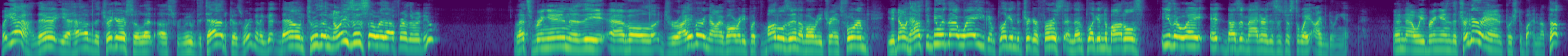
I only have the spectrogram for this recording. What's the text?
But yeah, there you have the trigger, so let us remove the tab, because we're going to get down to the noises, so without further ado, Let's bring in the Evol driver. Now I've already put the bottles in, I've already transformed. You don't have to do it that way. You can plug in the trigger first and then plug in the bottles. Either way, it doesn't matter. This is just the way I'm doing it. And now we bring in the trigger and push the button up top.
